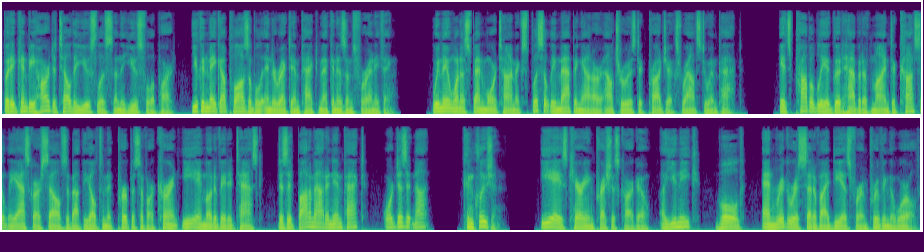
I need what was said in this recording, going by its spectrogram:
but it can be hard to tell the useless and the useful apart. You can make up plausible indirect impact mechanisms for anything. We may want to spend more time explicitly mapping out our altruistic projects' routes to impact. It's probably a good habit of mind to constantly ask ourselves about the ultimate purpose of our current EA motivated task does it bottom out in impact, or does it not? Conclusion EA is carrying precious cargo, a unique, bold, and rigorous set of ideas for improving the world.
